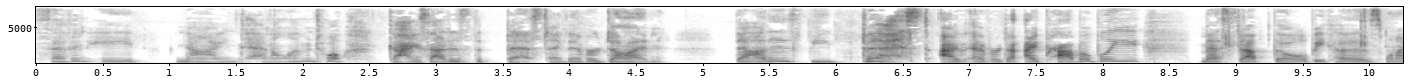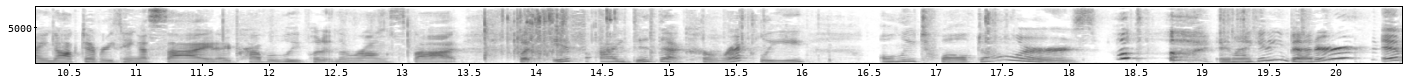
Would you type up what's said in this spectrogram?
7, 8, 9, 10, 11, 12. Guys, that is the best I've ever done. That is the best I've ever done. I probably messed up though because when I knocked everything aside, I probably put it in the wrong spot. But if I did that correctly, only $12. am I getting better? Am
